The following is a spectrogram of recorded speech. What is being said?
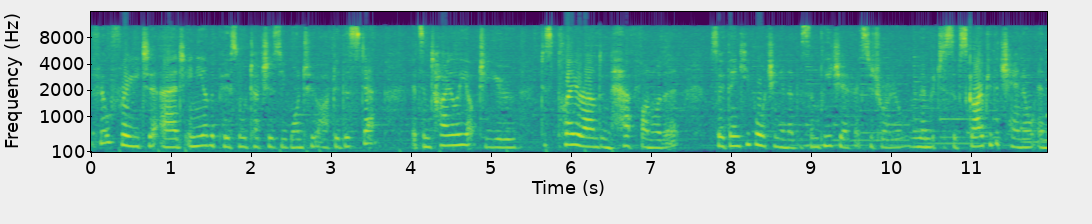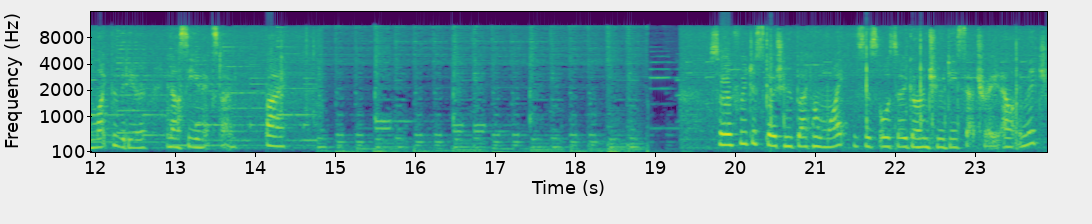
Feel free to add any other personal touches you want to after this step. It's entirely up to you. Just play around and have fun with it. So thank you for watching another Simply GFX tutorial. Remember to subscribe to the channel and like the video and I'll see you next time. Bye! So if we just go to black and white, this is also going to desaturate our image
